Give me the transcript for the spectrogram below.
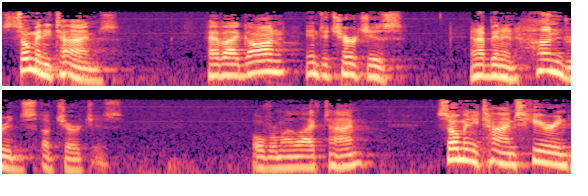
So many times have I gone into churches, and I've been in hundreds of churches over my lifetime. So many times hearing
